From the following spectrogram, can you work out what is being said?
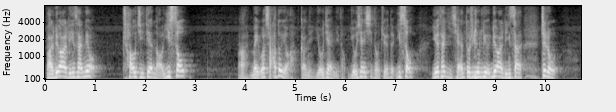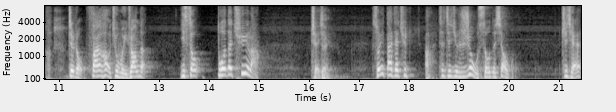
把六二零三六超级电脑一搜，啊，美国啥都有啊！告诉你，邮件里头邮件系统绝对一搜。因为他以前都是用六 六二零三这种这种番号去伪装的，一搜多的去了，这些，所以大家去啊，这这就是肉搜的效果。之前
